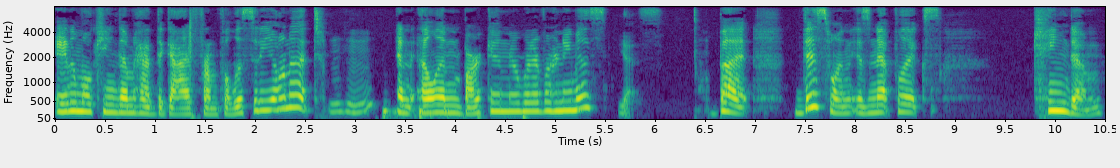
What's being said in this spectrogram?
Animal Kingdom had the guy from Felicity on it Mm-hmm. and Ellen Barkin or whatever her name is. Yes. But this one is Netflix Kingdom.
